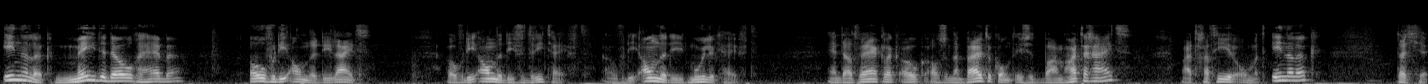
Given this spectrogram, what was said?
innerlijk mededogen hebben over die ander die lijdt. Over die ander die verdriet heeft. Over die ander die het moeilijk heeft. En daadwerkelijk ook als het naar buiten komt is het barmhartigheid. Maar het gaat hier om het innerlijk. Dat je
